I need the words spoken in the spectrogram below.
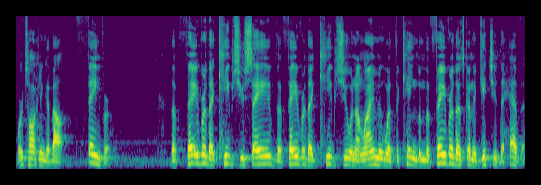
We're talking about favor. The favor that keeps you saved, the favor that keeps you in alignment with the kingdom, the favor that's going to get you to heaven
